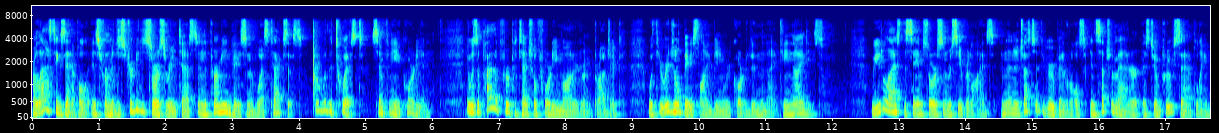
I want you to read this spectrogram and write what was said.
Our last example is from a distributed source array test in the Permian Basin of West Texas, but with a twist, Symphony Accordion. It was a pilot for a potential 4D monitoring project, with the original baseline being recorded in the 1990s. We utilized the same source and receiver lines and then adjusted the group intervals in such a manner as to improve sampling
